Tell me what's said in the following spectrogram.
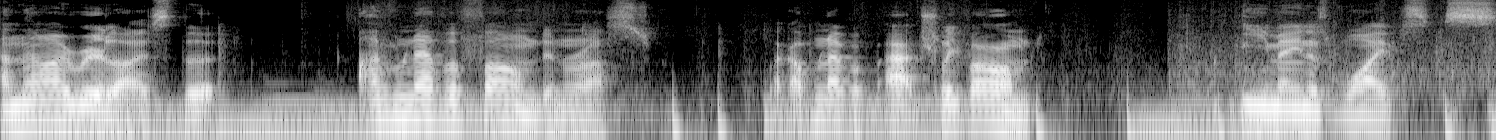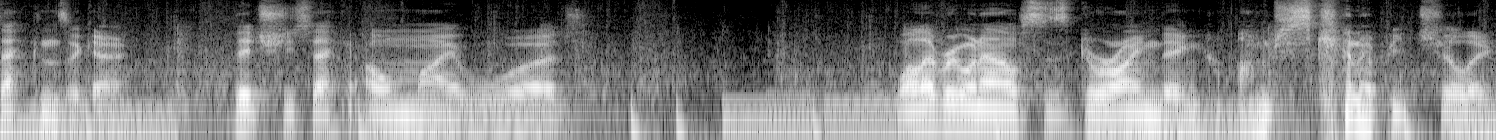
And then I realised that I've never farmed in Rust. Like, I've never actually farmed. EU main has wipes seconds ago. Literally second, oh my word. While everyone else is grinding, I'm just gonna be chilling.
